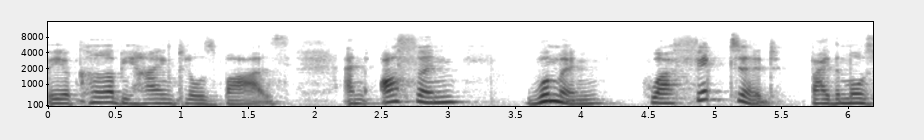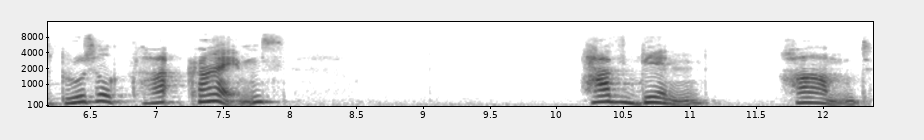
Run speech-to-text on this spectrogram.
They occur behind closed bars, and often women who are affected by the most brutal crimes have been harmed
